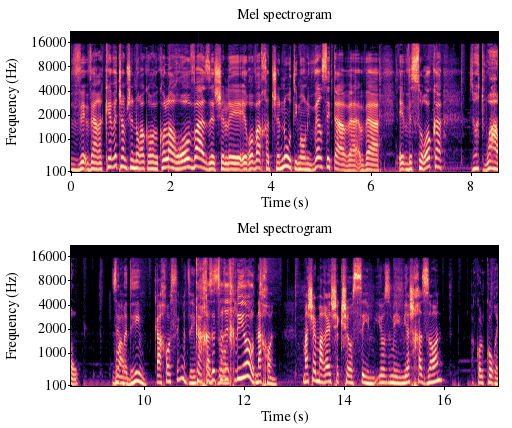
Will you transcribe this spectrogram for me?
ו- והרכבת שם שנורא קרובה, וכל הרובע הזה של אה, רובע החדשנות עם האוניברסיטה וה- וה- אה, וסורוקה, זאת אומרת, וואו, זה וואו. מדהים. ככה עושים את זה עם חזון. ככה זה צריך להיות. נכון. מה שמראה שכשעושים, יוזמים, יש חזון, הכל קורה.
